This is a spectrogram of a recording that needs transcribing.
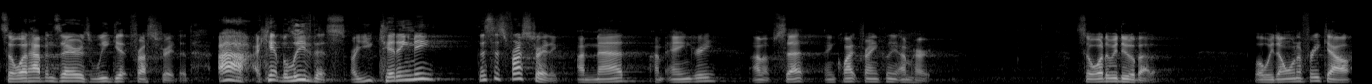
So, what happens there is we get frustrated. Ah, I can't believe this. Are you kidding me? This is frustrating. I'm mad, I'm angry, I'm upset, and quite frankly, I'm hurt. So, what do we do about it? Well, we don't want to freak out.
